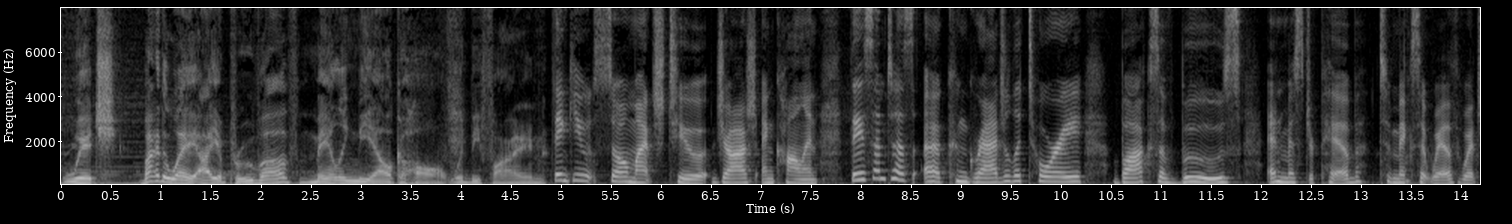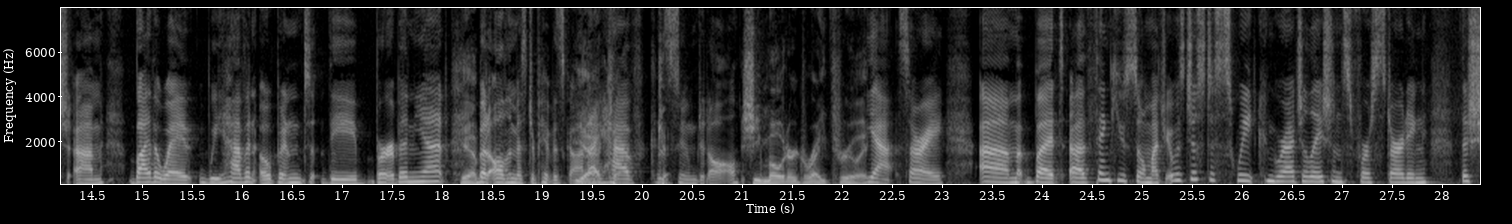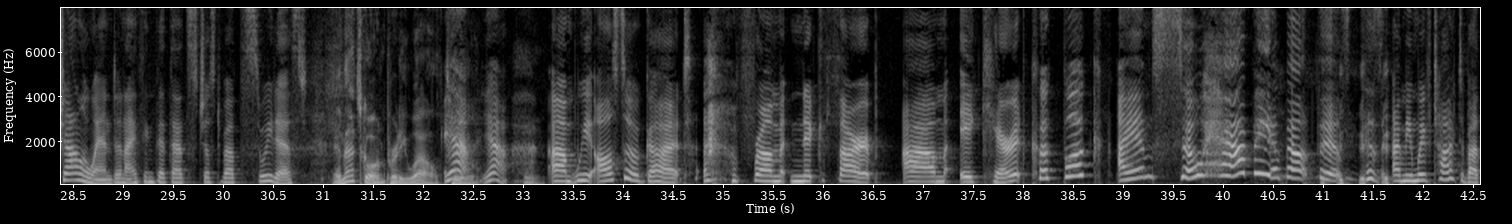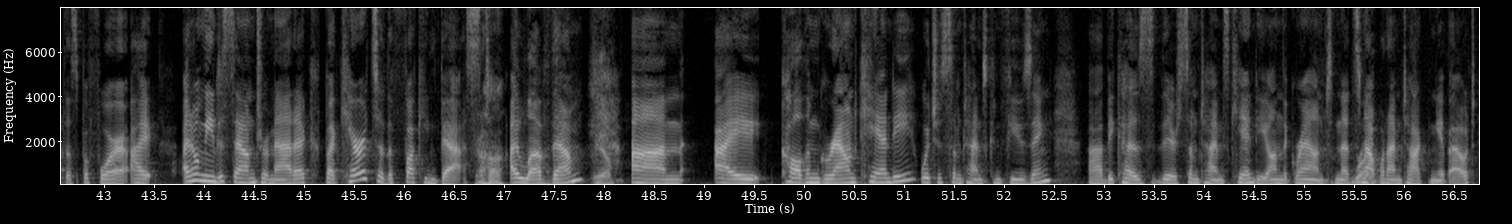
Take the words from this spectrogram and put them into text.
which, by the way, I approve of. Mailing me alcohol would be fine. Thank you so much to Josh and Colin. They sent us a congratulatory box of booze and Mr. Pibb to mix it with, which, um, by the way, we haven't opened the bourbon yet, Yeah, but, but- all the Mr. Pibb is gone. Yeah, I Ca- have consumed it all. She motored right through it. Yeah, sorry. Um, but uh, thank you so much. It was just a sweet congratulations for starting the shallow end, and I think that that's just about the sweetest. And that's going pretty well, too. Yeah, yeah. Um, we also got from Nick Tharp um, a carrot cookbook. I am so happy about this because I mean we've talked about this before. I I don't mean to sound dramatic, but carrots are the fucking best. I love them. Yeah. Um, I call them ground candy, which is sometimes confusing uh, because there's sometimes candy on the ground, and that's Right. not what I'm talking about.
